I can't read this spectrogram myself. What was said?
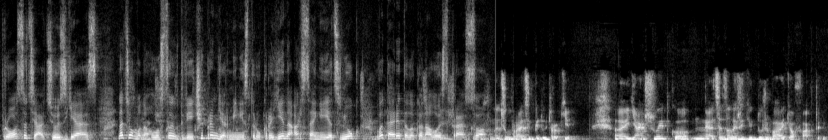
про асоціацію з єС. На цьому наголосив двічі прем'єр-міністр України Арсеній Яценюк в етері телеканалу Еспресо. На цю працю підуть роки. Е, Як швидко це залежить від дуже багатьох факторів.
